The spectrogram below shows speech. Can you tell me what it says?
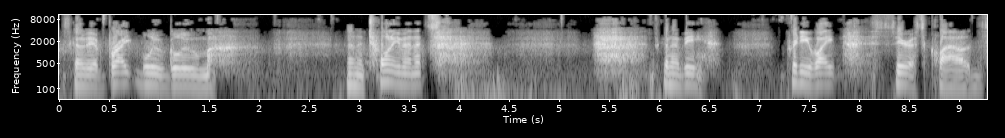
it's going to be a bright blue gloom. And in 20 minutes, it's going to be pretty white cirrus clouds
